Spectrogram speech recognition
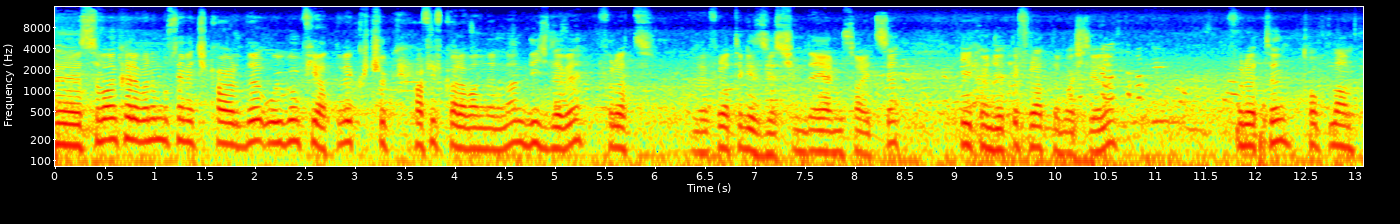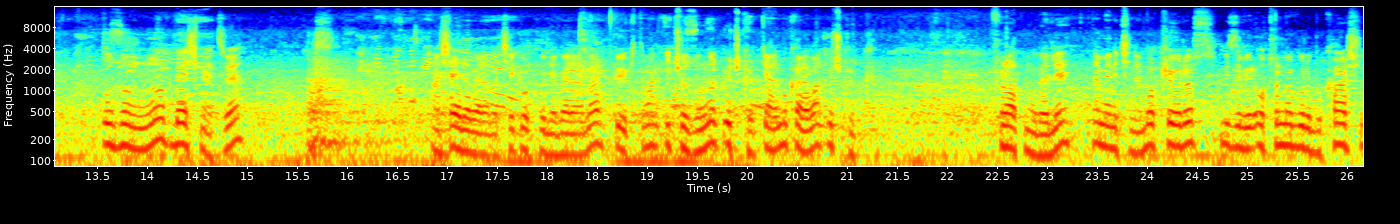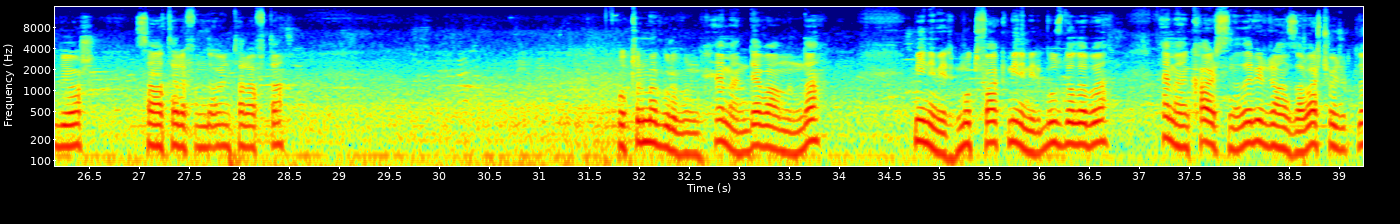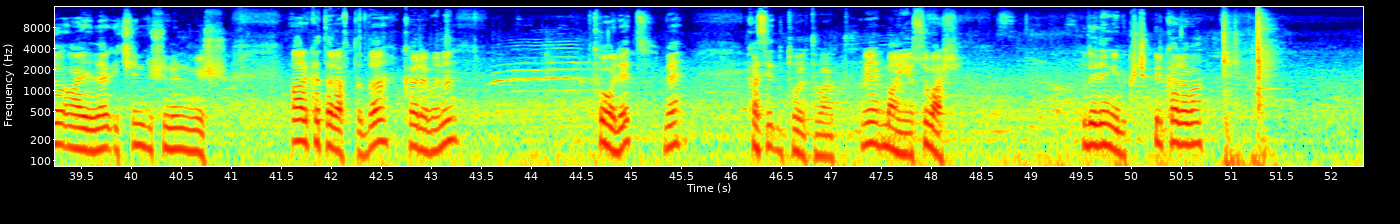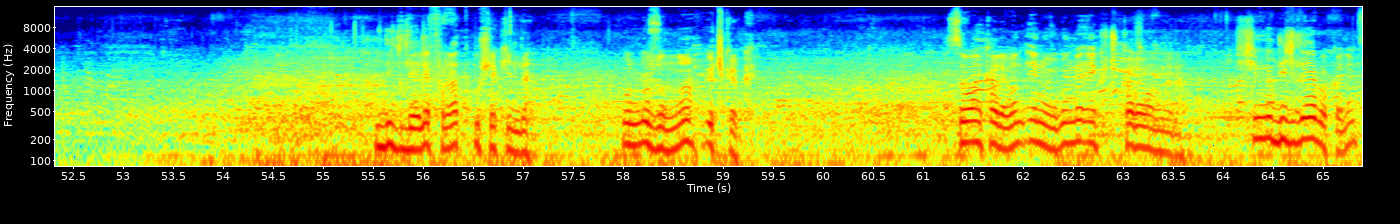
Ee, Sıvan Karavan'ın bu sene çıkardığı uygun fiyatlı ve küçük hafif karavanlarından Dicle ve Fırat. Ee, Fırat'ı gezeceğiz şimdi eğer müsaitse. İlk öncelikle Fırat'la başlayalım. Fırat'ın toplam uzunluğu 5 metre. Ha, şeyle beraber, çek okuyla beraber büyük ihtimal iç uzunluk 3.40 yani bu karavan 3.40. Fırat modeli. Hemen içine bakıyoruz. Bizi bir oturma grubu karşılıyor. Sağ tarafında ön tarafta oturma grubunun hemen devamında mini bir mutfak, mini bir buzdolabı. Hemen karşısında da bir ranza var. Çocuklu aileler için düşünülmüş. Arka tarafta da karavanın tuvalet ve kasetli tuvaleti var ve banyosu var. Bu dediğim gibi küçük bir karavan. Dicle ile Fırat bu şekilde. Bunun uzunluğu 3.40. Sıvan karavanın en uygun ve en küçük karavanları. Şimdi Dicle'ye bakalım.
